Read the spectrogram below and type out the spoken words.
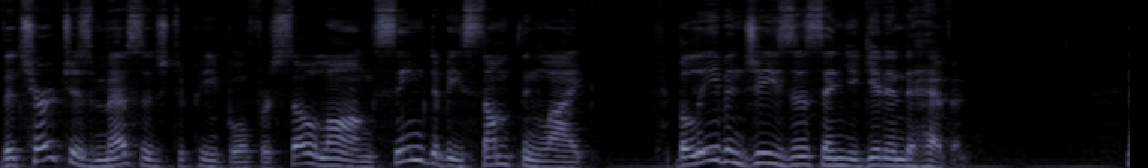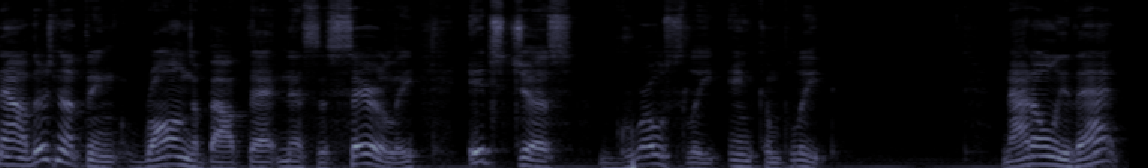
the church's message to people for so long seemed to be something like believe in Jesus and you get into heaven. Now, there's nothing wrong about that necessarily, it's just grossly incomplete. Not only that,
